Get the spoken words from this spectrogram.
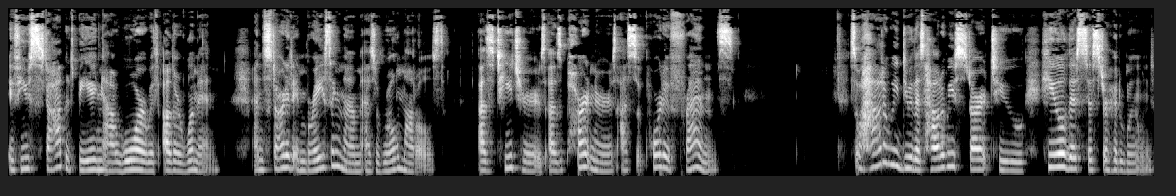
if you stopped being at war with other women and started embracing them as role models, as teachers, as partners, as supportive friends. So, how do we do this? How do we start to heal this sisterhood wound?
